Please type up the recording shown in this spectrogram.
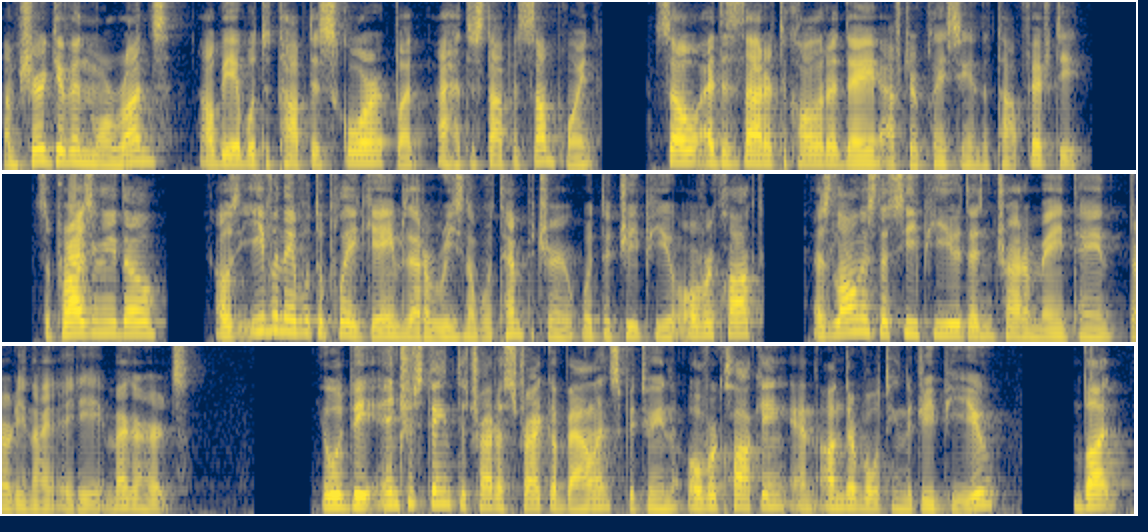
I'm sure given more runs, I'll be able to top this score, but I had to stop at some point, so I decided to call it a day after placing in the top 50. Surprisingly though, I was even able to play games at a reasonable temperature with the GPU overclocked as long as the CPU didn't try to maintain 3988 MHz. It would be interesting to try to strike a balance between overclocking and undervolting the GPU, but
